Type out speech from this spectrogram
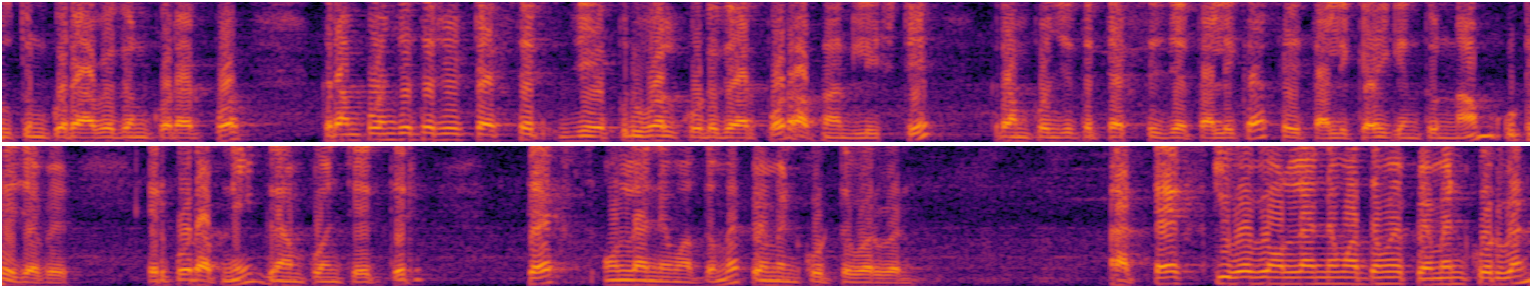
নতুন করে আবেদন করার পর, গ্রাম পঞ্চায়েতের ট্যাক্সের যে অ্যাপ্রুভাল করে দেওয়ার পর আপনার লিস্টে গ্রাম পঞ্চায়েতের ট্যাক্সের যে তালিকা, সেই তালিকায় কিন্তু নাম উঠে যাবে। এরপর আপনি গ্রাম পঞ্চায়েতের ট্যাক্স অনলাইনের মাধ্যমে পেমেন্ট করতে পারবেন। আর ট্যাক্স কীভাবে অনলাইনের মাধ্যমে পেমেন্ট করবেন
